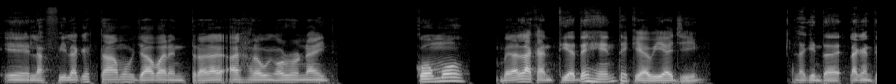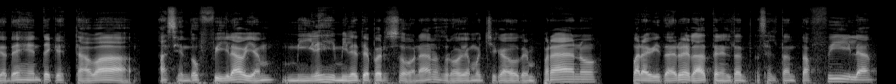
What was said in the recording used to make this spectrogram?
eh, la fila que estábamos ya para entrar al, Halloween Horror Night. Cómo, ¿verdad? La cantidad de gente que había allí. La, la cantidad de gente que estaba haciendo fila. Habían miles y miles de personas. Nosotros habíamos llegado temprano para evitar, ¿verdad? Tener hacer tanta fila.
